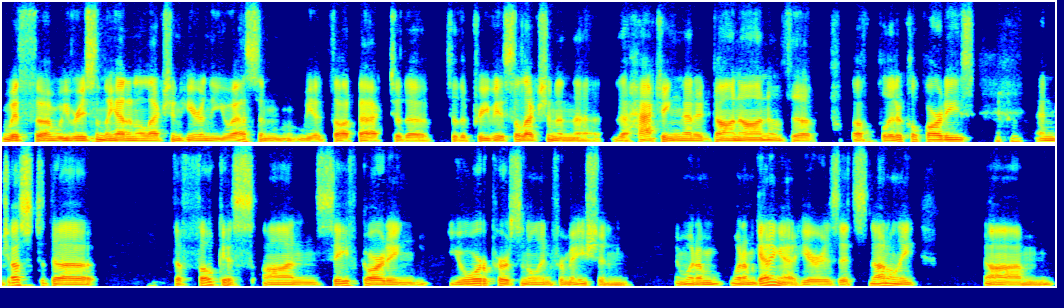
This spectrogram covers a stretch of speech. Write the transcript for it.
with uh, we recently had an election here in the U.S. and we had thought back to the to the previous election and the the hacking that had gone on of the of political parties, mm-hmm. and just the the focus on safeguarding your personal information. And what i'm what i'm getting at here is it's not only um,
